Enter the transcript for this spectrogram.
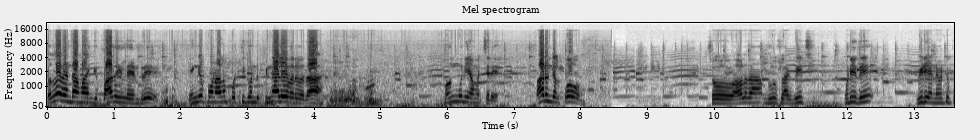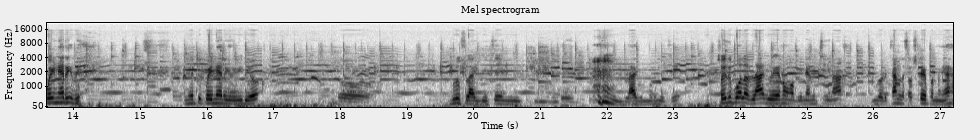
சொல்ல வேண்டாமா இங்கு பாதை இல்லை என்று? எங்க போனாலும் பொத்தி கொண்டு பின்னாலே வருவதா? மங்குனி அமைச்சரே வாருங்கள் போவோம். ஸோ அவ்வளோதான் ப்ளூ ஃப்ளாக் பீச் முடியுது. வீடியோ என்னை விட்டு போயினே இருக்குது நேற்று போயினே இருக்குது வீடியோ ஸோ ப்ளூ ஃப்ளாக் பீச்சே வந்து விளாக் முடிஞ்சிச்சு. ஸோ இது போல் விளாக் வேணும் அப்படின்னு நினச்சிங்கன்னா நம்மளோட சேனலை சப்ஸ்கிரைப் பண்ணுங்கள்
